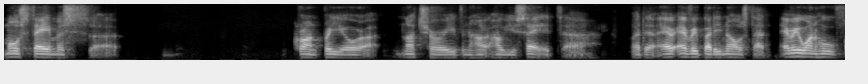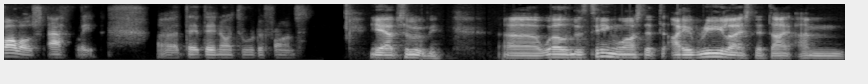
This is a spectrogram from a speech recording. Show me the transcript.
most famous uh, Grand Prix, or not sure even how, how you say it. but everybody knows that. Everyone who follows athlete, they, they know Tour de France. Yeah, absolutely. Uh, well, the thing was that I realized that I, am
